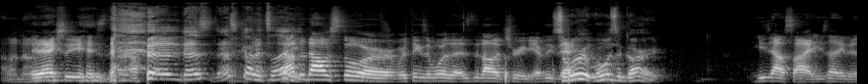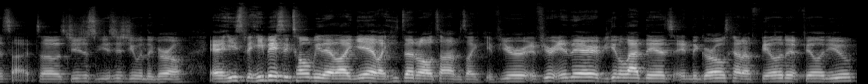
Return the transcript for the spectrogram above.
I don't know. It actually is that's that's kind of tight. not the dollar store where things are more than that. It's the Dollar Tree. Everything's So where, where was the guard? He's outside. He's not even inside. So it's just it's just you and the girl. And he's he basically told me that like yeah like he's done it all the time. It's like if you're if you're in there if you're get a lap dance and the girl's kind of feeling it feeling you.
